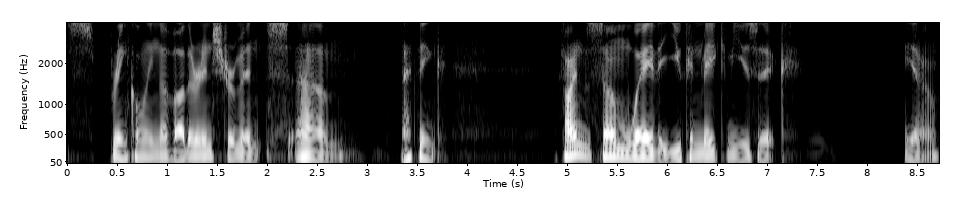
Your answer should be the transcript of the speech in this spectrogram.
sprinkling of other instruments. Um, I think find some way that you can make music, you know,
